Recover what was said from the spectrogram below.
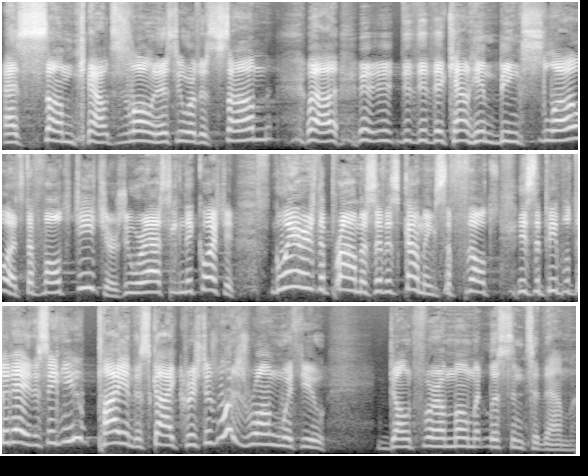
as some count slowness. Who are the some? Well, uh, uh, did they count him being slow? That's the false teachers who were asking the question Where is the promise of his coming? It's the false, it's the people today. They say, You pie in the sky Christians, what is wrong with you? Don't for a moment listen to them.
